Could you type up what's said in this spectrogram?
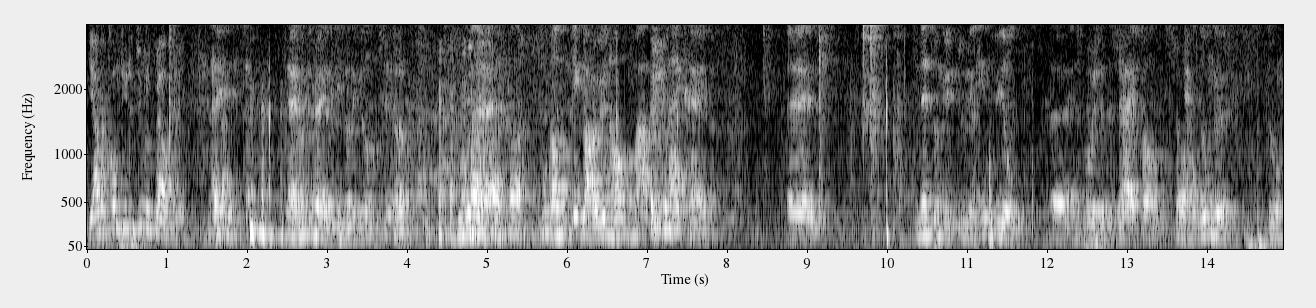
Ja, daar komt u natuurlijk wel mee. Nee, nee, want u weet ook niet wat ik wilde zeggen. Want ik wou u in hoge mate gelijk geven. Eh, net toen u, toen u inviel eh, en de voorzitter zei van zo voldoende, toen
